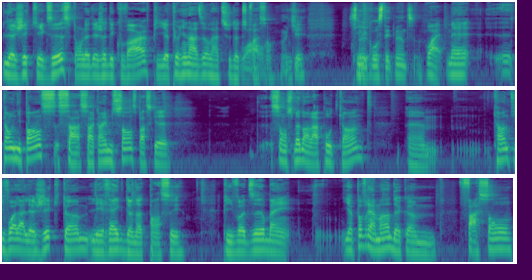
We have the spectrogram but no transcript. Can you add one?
logique qui existe, puis on l'a déjà découvert, puis il n'y a plus rien à dire là-dessus de toute Wow, façon. ok. C'est un gros statement, ça. Ouais, mais euh, quand on y pense, ça, ça a quand même du sens parce que si on se met dans la peau de Kant, euh, Kant, il voit la logique comme les règles de notre pensée. Puis il va dire, ben, il n'y a pas vraiment de comme façon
